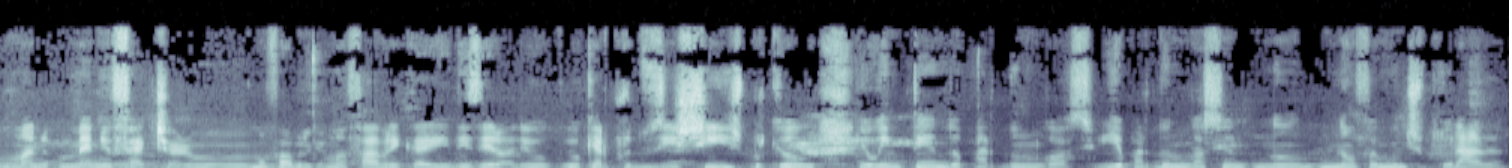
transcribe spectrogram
uma manufacturer, um- Uma fábrica. uma fábrica e dizer, olha, eu, eu quero produzir X porque eu, eu entendo a parte do negócio e a parte do negócio não, não foi muito explorada.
